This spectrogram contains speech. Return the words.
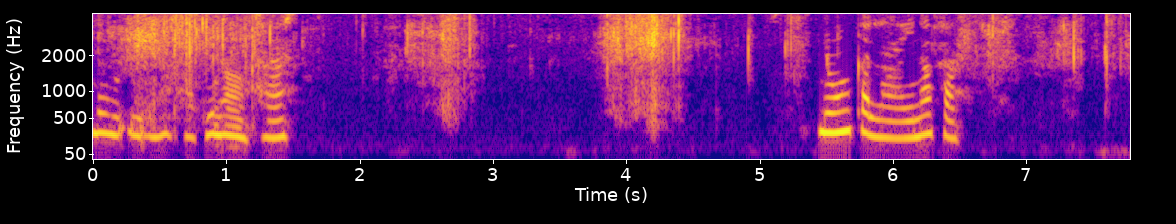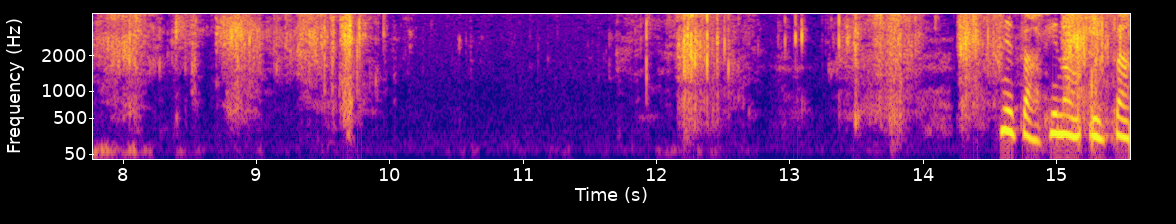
เบิ่งอีกนะคะพี่น้องคะยุ้งกระไลเนาะค่ะนี่จ้ะพี่น้องอีกจ้ะ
